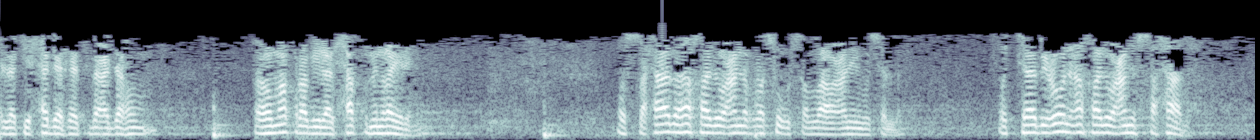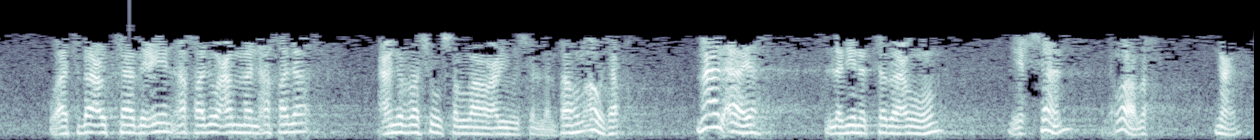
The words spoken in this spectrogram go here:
التي حدثت بعدهم فهم أقرب إلى الحق من غيرهم. والصحابة أخذوا عن الرسول صلى الله عليه وسلم والتابعون أخذوا عن الصحابة وأتباع التابعين أخذوا عمن أخذ عن الرسول صلى الله عليه وسلم فهم أوثق. مع الآية الذين اتبعوهم بإحسان واضح. نعم.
